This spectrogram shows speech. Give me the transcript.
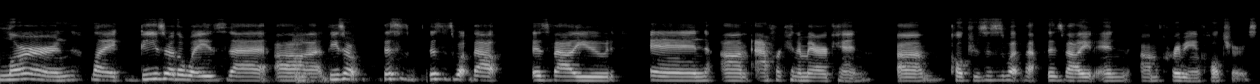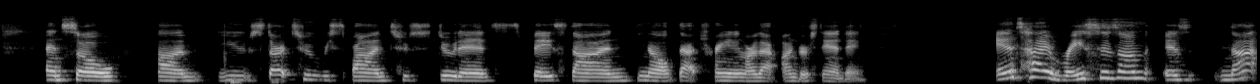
learn like these are the ways that uh, these are this is this is what that is valued in um, African American um, cultures. This is what is valued in um, Caribbean cultures, and so um, you start to respond to students based on you know that training or that understanding. Anti-racism is not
